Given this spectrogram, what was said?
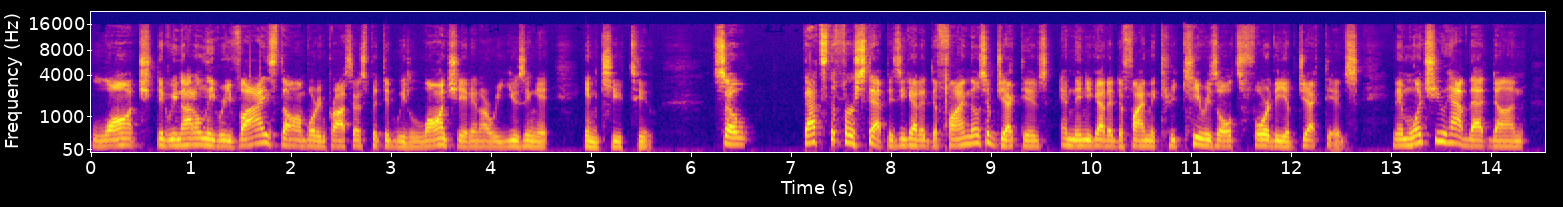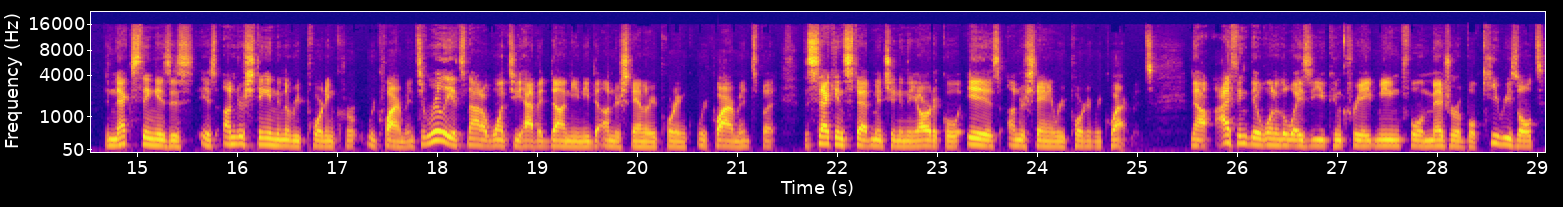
launch? Did we not only revise the onboarding process, but did we launch it and are we using it in Q2? So that's the first step is you got to define those objectives and then you got to define the key results for the objectives. And then once you have that done, the next thing is is is understanding the reporting requirements. And really, it's not a once you have it done, you need to understand the reporting requirements. But the second step mentioned in the article is understanding reporting requirements. Now, I think that one of the ways that you can create meaningful and measurable key results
